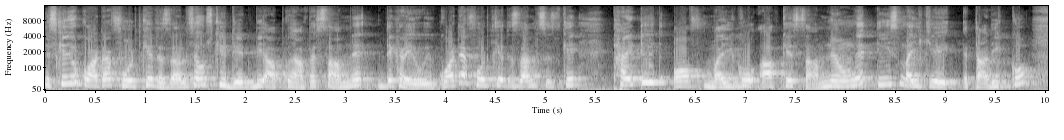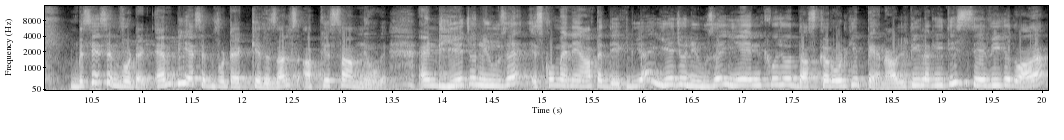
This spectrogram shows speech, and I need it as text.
इसके जो क्वार्टर फोर्थ के रिज़ल्ट हैं, उसकी डेट भी आपको यहाँ पे सामने दिख रही होगी। क्वार्टर फोर्थ के रिज़ल्ट इसके थर्टी ऑफ़ मई को आपके सामने होंगे, तीस मई के तारीख को Vishesh Infotech M P Infotech के रिज़ल्ट आपके सामने होंगे। एंड ये जो न्यूज़ है, इसको मैंने यहाँ पे देख लिया ये जो न्यूज़ है ये इनको जो 10 करोड़ की पेनाल्टी लगी थी सेवी के द्वारा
